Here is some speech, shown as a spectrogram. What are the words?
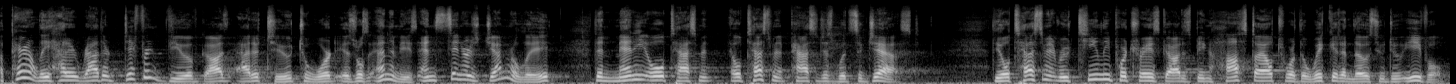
apparently had a rather different view of God's attitude toward Israel's enemies and sinners generally than many Old Testament, Old Testament passages would suggest. The Old Testament routinely portrays God as being hostile toward the wicked and those who do evil.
